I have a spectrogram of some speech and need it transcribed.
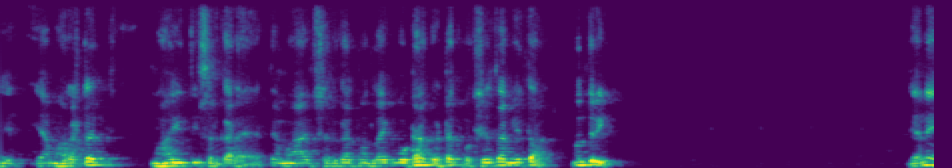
म्हणजे या महाराष्ट्रात महायुती सरकार आहे त्या महा सरकारमधला एक मोठा घटक पक्षाचा नेता मंत्री. ज्याने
